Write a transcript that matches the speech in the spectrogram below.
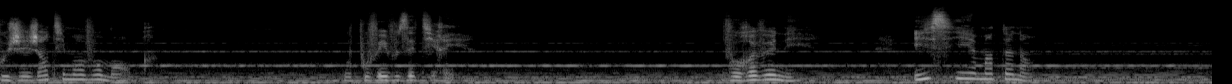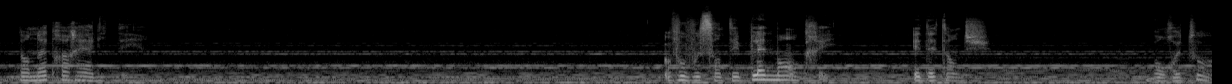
Bougez gentiment vos membres vous pouvez vous étirer. Vous revenez ici et maintenant dans notre réalité. Vous vous sentez pleinement ancré et détendu. Bon retour.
